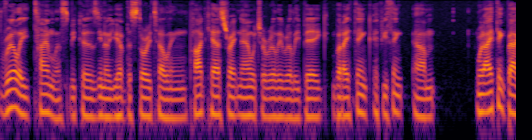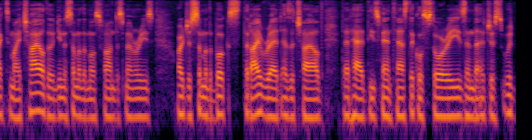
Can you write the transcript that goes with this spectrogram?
really timeless because, you know, you have the storytelling podcasts right now, which are really, really big. But I think if you think um, when I think back to my childhood, you know, some of the most fondest memories are just some of the books that I read as a child that had these fantastical stories and that just would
